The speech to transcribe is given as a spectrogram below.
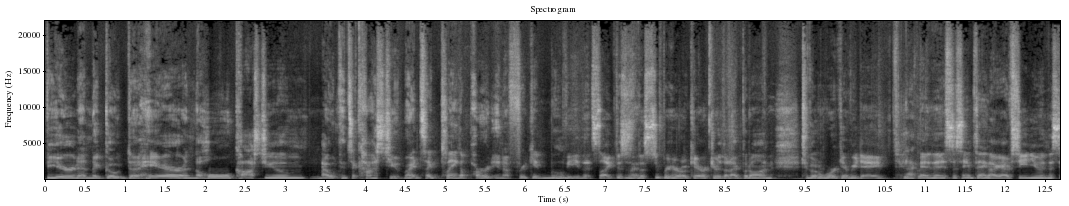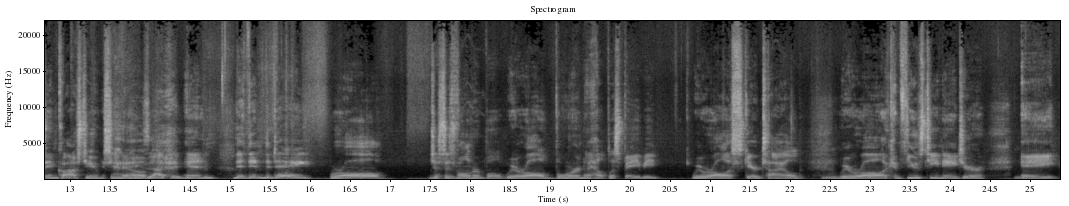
beard and the goat, the hair and the whole costume. Mm-hmm. Out, it's a costume, right? It's like playing a part in a freaking movie. That's like this is Right. the superhero character that I put on to go to work every day, Exactly. and it's the same thing. Like I've seen you in the same costumes, you know, Exactly, And at the end of the day, we're all just as vulnerable. We were all born a helpless baby. We were all a scared child. Mm-hmm. We were all a confused teenager, mm-hmm. a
